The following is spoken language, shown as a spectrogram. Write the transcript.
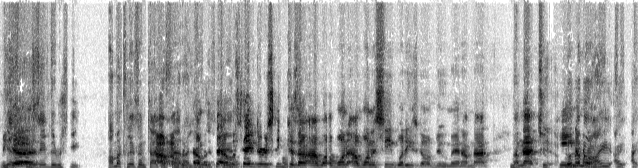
Yes, because save the receipt. I'm a Clemson Tiger I'm, fan. I'm, I I'm, gonna, this say- I'm gonna save the receipt because I, I, I want I want to see what he's gonna do, man. I'm not No. I'm not too Yeah. No, keen no, no. on him. I, I, I,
